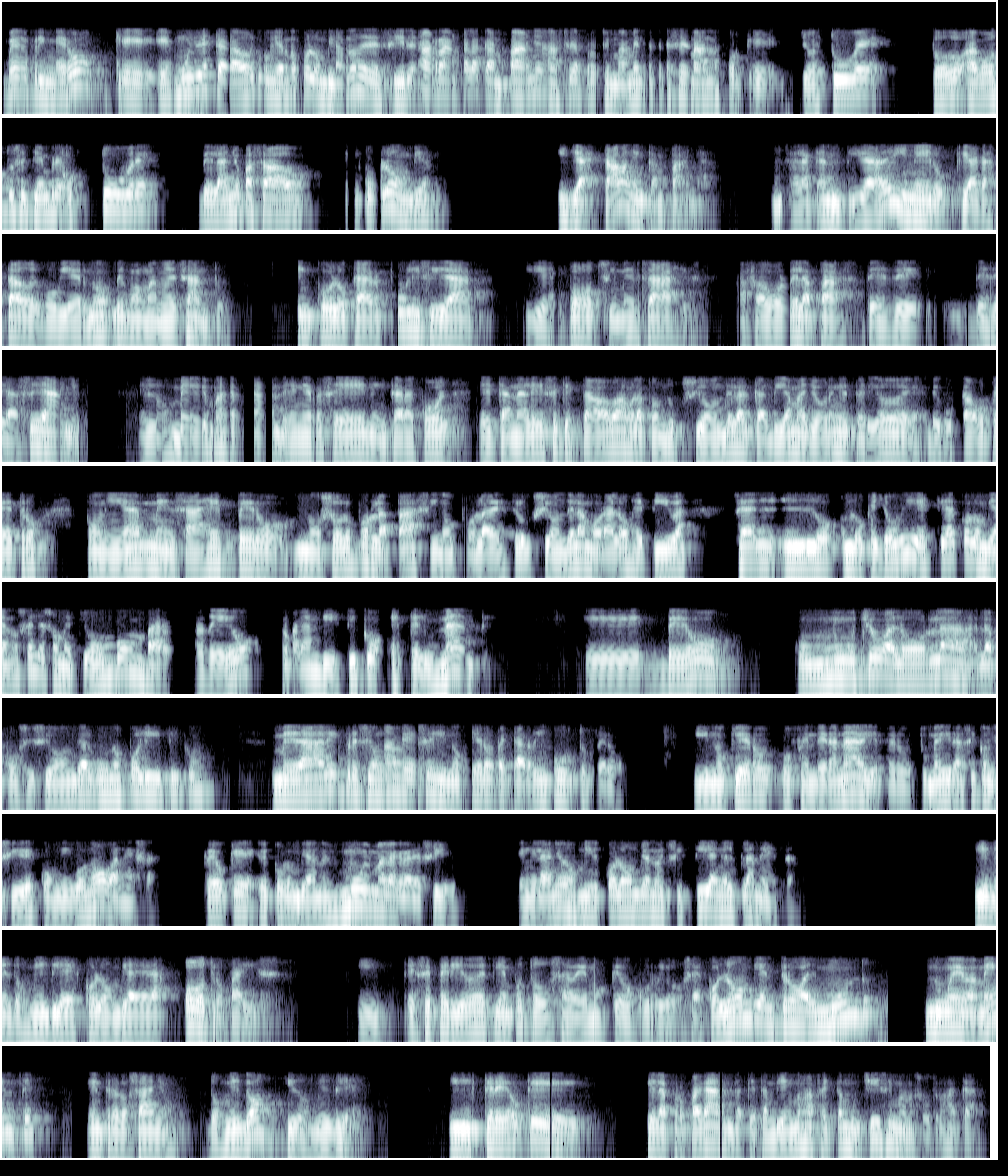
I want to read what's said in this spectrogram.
Bueno, primero que es muy descarado el gobierno colombiano de decir arranca la campaña hace aproximadamente tres semanas porque yo estuve todo agosto, septiembre, octubre del año pasado en Colombia y ya estaban en campaña. O sea, la cantidad de dinero que ha gastado el gobierno de Juan Manuel Santos en colocar publicidad y spots y mensajes a favor de la paz desde, desde hace años en los medios más grandes, en RCN, en Caracol, el canal ese que estaba bajo la conducción de la alcaldía mayor en el periodo de, Gustavo Petro, ponía mensajes, pero no solo por la paz, sino por la destrucción de la moral objetiva. O sea, lo, lo que yo vi es que al colombiano se le sometió un bombardeo propagandístico espeluznante. Eh, veo con mucho valor la, la posición de algunos políticos. Me da la impresión a veces, y no quiero pecar de injusto, pero y no quiero ofender a nadie, pero tú me dirás si coincides conmigo o no, Vanessa. Creo que el colombiano es muy mal agradecido. En el año 2000 Colombia no existía en el planeta y en el 2010 Colombia era otro país. Y ese periodo de tiempo todos sabemos qué ocurrió. O sea, Colombia entró al mundo nuevamente entre los años 2002 y 2010. Y creo que, que la propaganda, que también nos afecta muchísimo a nosotros acá,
